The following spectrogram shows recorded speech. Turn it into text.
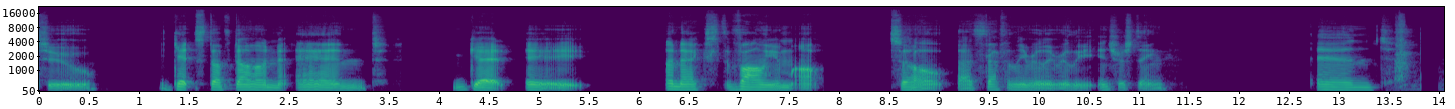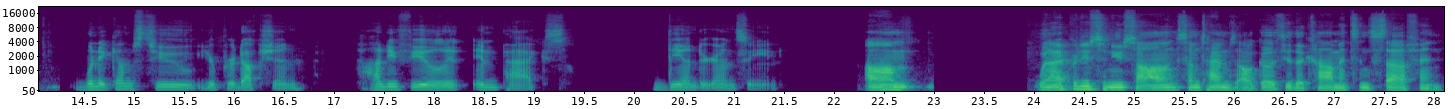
to get stuff done and get a a next volume up. So that's definitely really really interesting. And when it comes to your production, how do you feel it impacts the underground scene? Um, when I produce a new song, sometimes I'll go through the comments and stuff and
